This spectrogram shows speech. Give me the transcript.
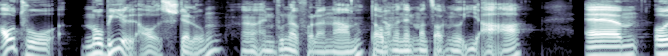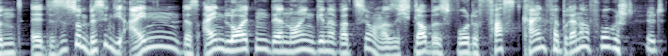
Automobilausstellung, äh, ein wundervoller Name, darum nennt man es auch nur IAA. Ähm, und äh, das ist so ein bisschen die ein, das Einläuten der neuen Generation. Also ich glaube, es wurde fast kein Verbrenner vorgestellt.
